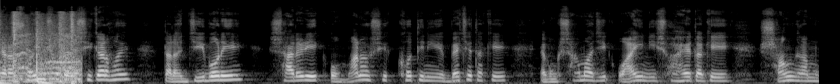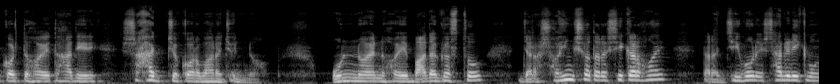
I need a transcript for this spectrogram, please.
যারা সহিংসতার শিকার হয়, তারা জীবনে শারীরিক ও মানসিক ক্ষতি নিয়ে বেঁচে থাকে এবং সামাজিক ও আইনি সহায়তাকে সংগ্রাম করতে হয় তাহাদের সাহায্য করবার জন্য। উন্নয়ন হয়ে বাধাগ্রস্ত যারা সহিংসতার শিকার হয়, তারা জীবনে শারীরিক এবং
